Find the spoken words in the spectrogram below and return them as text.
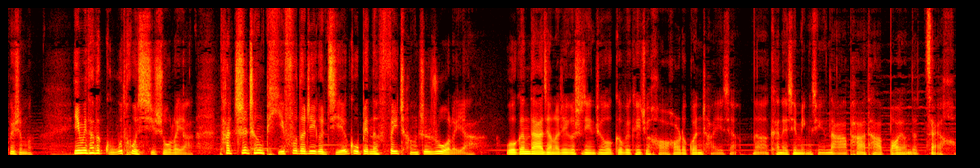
为什么？因为她的骨头吸收了呀，她支撑皮肤的这个结构变得非常之弱了呀。我跟大家讲了这个事情之后，各位可以去好好的观察一下，那看那些明星，哪怕他保养的再好。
